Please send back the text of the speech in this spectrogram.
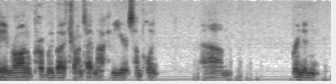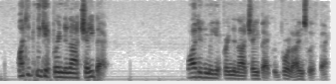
he and Ryan will probably both try and take Mark of the Year at some point. Um, Brendan, why didn't we get Brendan Archie back? Why didn't we get Brendan Archie back? We brought Ainsworth back.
